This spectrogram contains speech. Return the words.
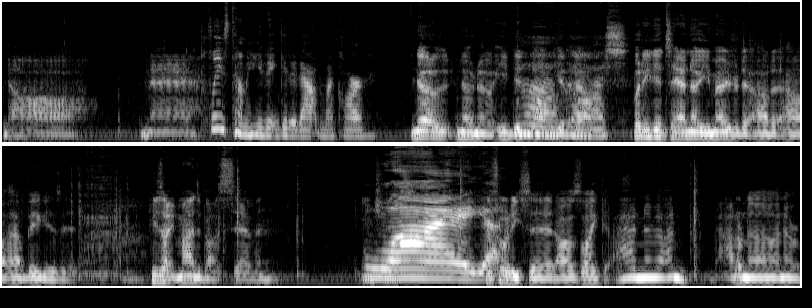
nah, nah. Please tell me he didn't get it out in my car. No, no, no. He did not Oh, get it out. But he did say, I know you measured it. How how how big is it? He's like, mine's about seven. inches." Why? That's what he said. I was like, I don't. I'm, I don't know. I never.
